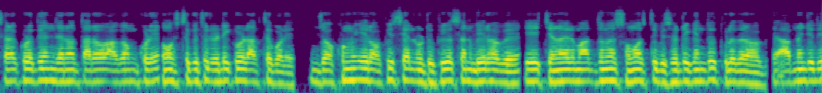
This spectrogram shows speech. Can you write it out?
শেয়ার করে দেন, যেন তারাও আগাম করে সমস্ত কিছু রেডি করে রাখতে পারে। যখন এর অফিসিয়াল নোটিফিকেশন বের হবে, এই চ্যানেলের মাধ্যমে সমস্ত বিষয়টি কিন্তু তুলে ধরা হবে। আপনি যদি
